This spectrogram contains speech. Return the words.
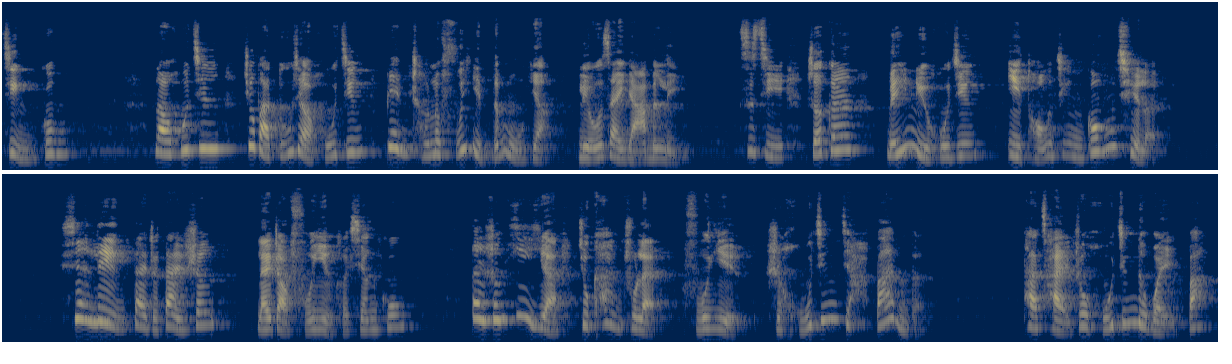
进宫。老狐精就把独角狐精变成了府尹的模样，留在衙门里，自己则跟美女狐精。一同进宫去了。县令带着诞生来找府尹和香菇，诞生一眼就看出来府尹是狐精假扮的。他踩住狐精的尾巴，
